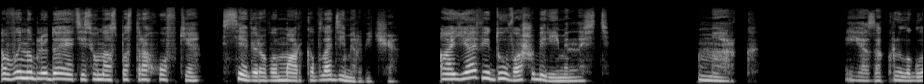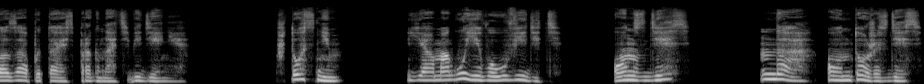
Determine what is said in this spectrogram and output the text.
Вы наблюдаетесь у нас по страховке Северова Марка Владимировича, а я веду вашу беременность. Марк. Я закрыла глаза, пытаясь прогнать видение. Что с ним? Я могу его увидеть. Он здесь? Да, он тоже здесь.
